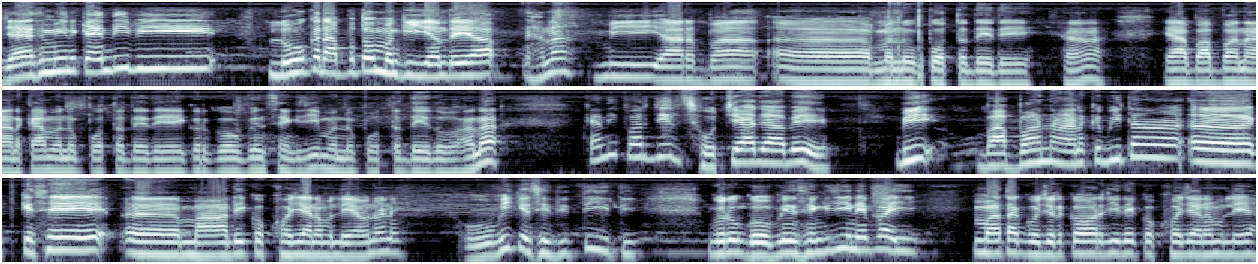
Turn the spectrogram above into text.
ਜੈਸਮੀਨ ਕਹਿੰਦੀ ਵੀ ਲੋਕ ਰੱਬ ਤੋਂ ਮੰਗੀ ਜਾਂਦੇ ਆ, ਹਨਾ? ਵੀ ਯਾ ਰੱਬਾ ਮੈਨੂੰ ਪੁੱਤ ਦੇ ਦੇ, ਹਨਾ? ਜਾਂ ਬਾਬਾ ਨਾਨਕਾ ਮੈਨੂੰ ਪੁੱਤ ਦੇ ਦੇ, ਗੁਰੂ ਗੋਬਿੰਦ ਸਿੰਘ ਜੀ ਮੈਨੂੰ ਪੁੱਤ ਦੇ ਦਿਓ ਹਨਾ? ਕਹਿੰਦੀ ਪਰ ਜੇ ਸੋਚਿਆ ਜਾਵੇ ਵੀ ਬਾਬਾ ਨਾਨਕ ਵੀ ਤਾਂ ਕਿਸੇ ਮਾਂ ਦੀ ਕੁੱਖੋਂ ਜਨਮ ਲਿਆ ਉਹਨਾਂ ਨੇ। ਉਹ ਵੀ ਕਿਸੇ ਦੀ ਧੀ ਤੀ। ਗੁਰੂ ਗੋਬਿੰਦ ਸਿੰਘ ਜੀ ਨੇ ਭਾਈ ਮਾਤਾ ਗੁਜਰ ਕੌਰ ਜੀ ਦੇ ਕੁੱਖੋਂ ਜਨਮ ਲਿਆ।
